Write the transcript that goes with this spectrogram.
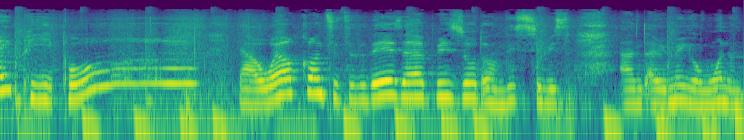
Hi, people. Yeah, welcome to today's episode on this series. And I remain your one and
